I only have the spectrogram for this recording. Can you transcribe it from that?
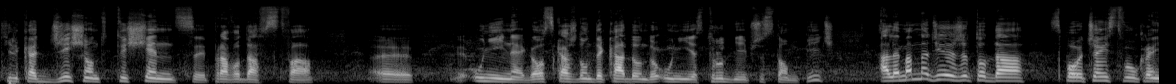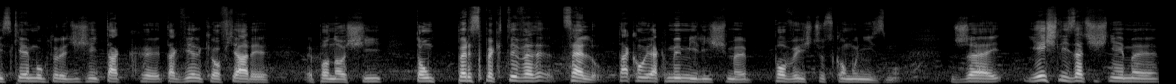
kilkadziesiąt tysięcy prawodawstwa unijnego. Z każdą dekadą do Unii jest trudniej przystąpić, ale mam nadzieję, że to da społeczeństwu ukraińskiemu, które dzisiaj tak, tak wielkie ofiary ponosi, tą perspektywę celu, taką jak my mieliśmy po wyjściu z komunizmu, że jeśli zaciśniemy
